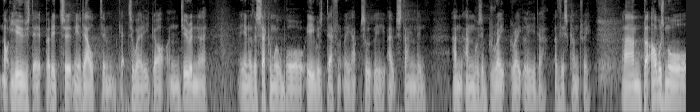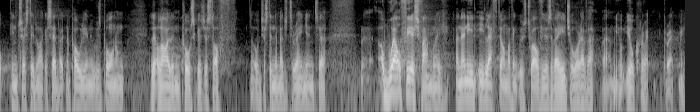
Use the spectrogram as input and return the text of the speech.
not used it, but it certainly had helped him get to where he got. And during the, you know, the Second World War, he was definitely absolutely outstanding and, and was a great, great leader of this country. Um, but I was more interested, like I said, about Napoleon, who was born on little island, Corsica, just off, or just in the Mediterranean, to a wealthy-ish family. And then he, he left home, I think he was 12 years of age or whatever. Um, you'll, you'll correct, correct me.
